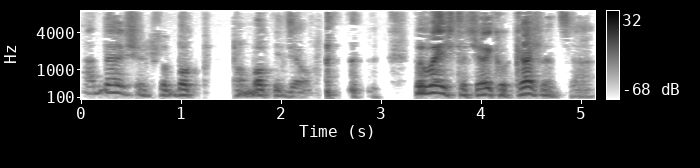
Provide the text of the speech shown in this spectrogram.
А дальше, что Бог помог и делал. Бывает, что человеку кажется,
